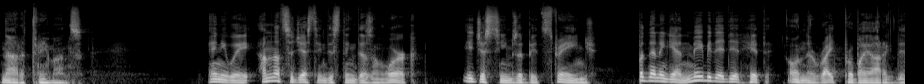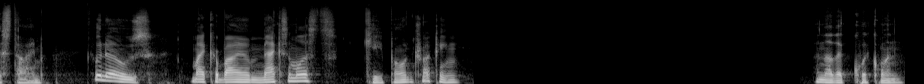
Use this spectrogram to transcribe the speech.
not at three months. Anyway, I'm not suggesting this thing doesn't work. It just seems a bit strange but then again, maybe they did hit on the right probiotic this time. Who knows? Microbiome maximalists, keep on trucking. Another quick one.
